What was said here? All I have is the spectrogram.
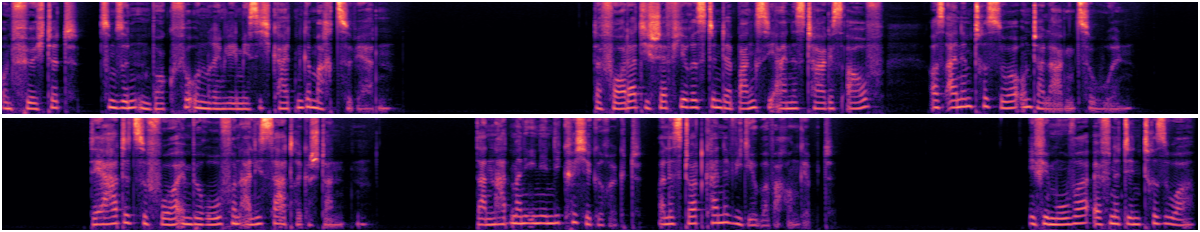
und fürchtet, zum Sündenbock für Unregelmäßigkeiten gemacht zu werden. Da fordert die Chefjuristin der Bank sie eines Tages auf, aus einem Tresor Unterlagen zu holen. Der hatte zuvor im Büro von Alice Sartre gestanden. Dann hat man ihn in die Küche gerückt, weil es dort keine Videoüberwachung gibt. Efimova öffnet den Tresor,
